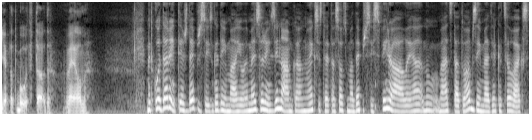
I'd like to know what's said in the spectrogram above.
ja pat būtu tāda vēlme. Bet ko darīt tieši depresijas gadījumā? Jo ja mēs arī zinām, ka nu, eksistē tā saucamā depresijas spirāle. Ja? Nu, mēdz tā to apzīmēt, ja cilvēks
